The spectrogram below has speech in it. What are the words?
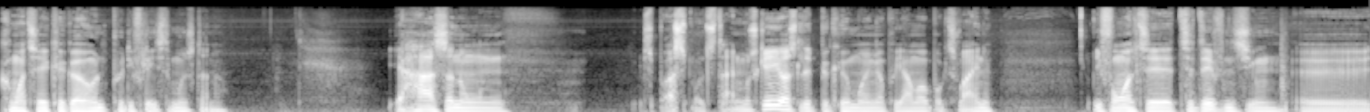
kommer til at kan gøre ondt på de fleste modstandere. Jeg har så nogle spørgsmålstegn, måske også lidt bekymringer på Jammerburgs vegne i forhold til, til defensiven. Øh,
